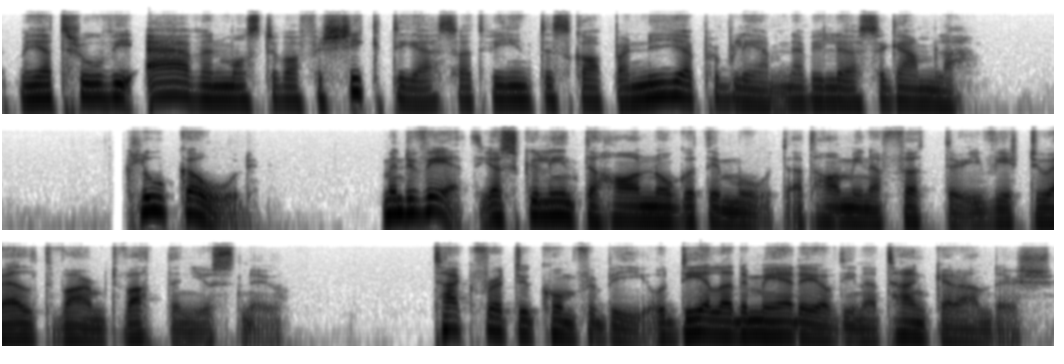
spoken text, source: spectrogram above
Men jag tror vi även måste vara försiktiga så att vi inte skapar nya problem när vi löser gamla. Kloka ord. Men du vet, jag skulle inte ha något emot att ha mina fötter i virtuellt varmt vatten just nu. Tack för att du kom förbi och delade med dig av dina tankar, Anders.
